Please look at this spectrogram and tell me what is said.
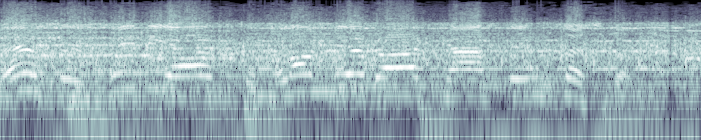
This is CBS, the Columbia Broadcasting System.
